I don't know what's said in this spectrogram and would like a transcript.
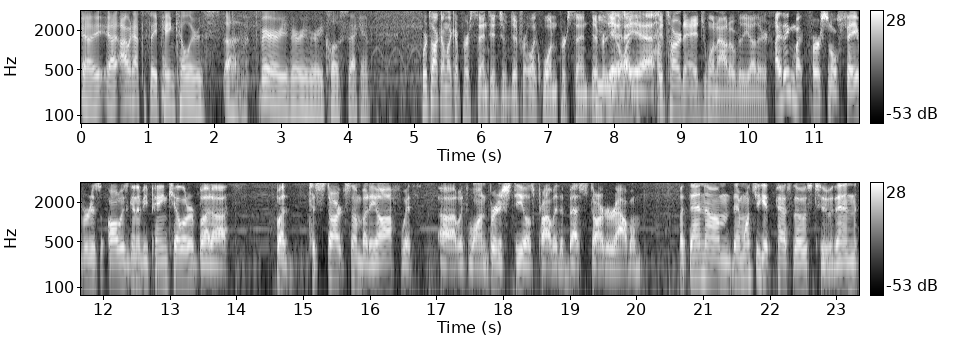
Uh, I I would have to say Painkillers, uh, very, very, very close second. We're talking like a percentage of different, like 1% different. you know, Yeah, like yeah. It's hard to edge one out over the other. I think my personal favorite is always going to be Painkiller, but uh, but to start somebody off with uh, with one, British Steel is probably the best starter album. But then um, then once you get past those two, then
